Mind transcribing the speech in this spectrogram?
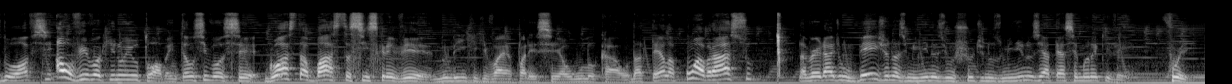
do Office ao vivo aqui no YouTube. Então se você gosta, basta se inscrever no link que vai aparecer em algum local da tela. Um abraço, na verdade um beijo nas meninas e um chute nos meninos e até a semana que vem. Fui!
